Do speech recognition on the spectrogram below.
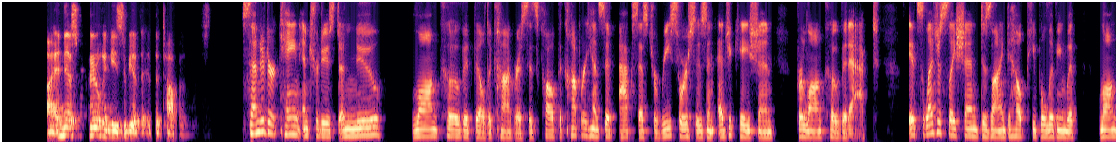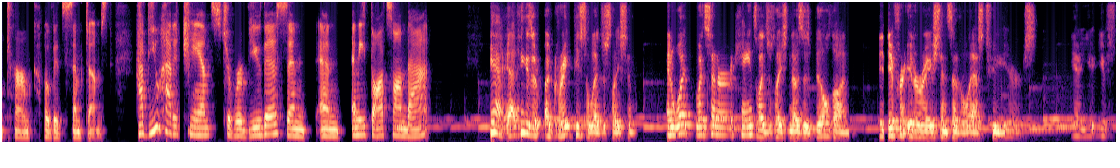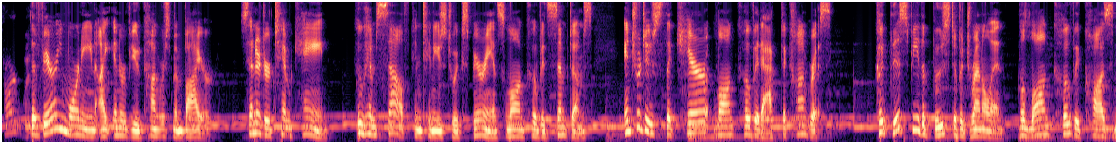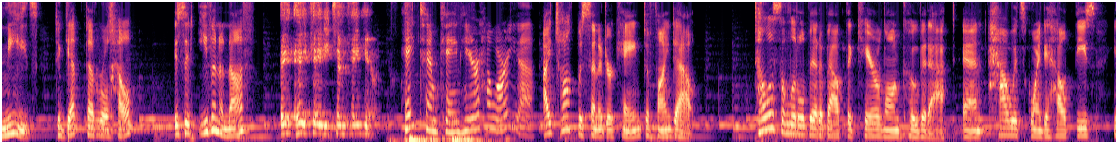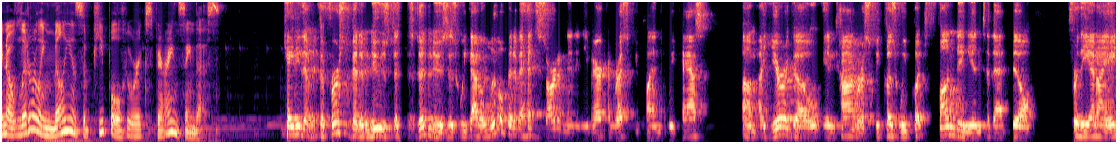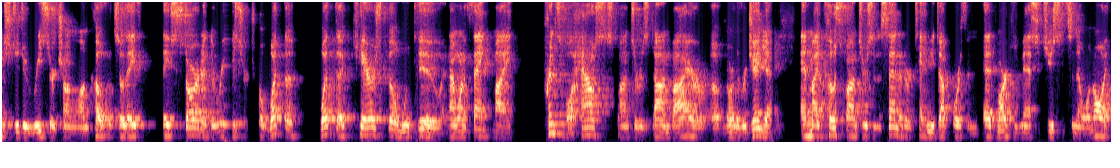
Uh, and this clearly needs to be at the, at the top of the list. Senator Kaine introduced a new long COVID bill to Congress. It's called the Comprehensive Access to Resources and Education for Long COVID Act. It's legislation designed to help people living with long term COVID symptoms. Have you had a chance to review this and, and any thoughts on that? Yeah, I think it's a, a great piece of legislation. And what, what Senator Kaine's legislation does is build on the different iterations of the last two years. Yeah, you, you start with the very morning I interviewed Congressman Beyer, Senator Tim Kaine, who himself continues to experience long COVID symptoms, introduced the CARE Long COVID Act to Congress. Could this be the boost of adrenaline the long COVID cause needs to get federal help? Is it even enough? Hey, hey, Katie, Tim Kaine here. Hey, Tim Kaine here. How are you? I talked with Senator Kaine to find out. Tell us a little bit about the CARE Long COVID Act and how it's going to help these, you know, literally millions of people who are experiencing this. Katie, the, the first bit of news that's good news is we got a little bit of a head start on it in the American Rescue Plan that we passed um, a year ago in Congress because we put funding into that bill for the NIH to do research on long COVID. So they've they've started the research. But what the what the CARES bill would do, and I want to thank my principal House sponsor is Don Beyer of Northern Virginia, and my co-sponsors in the Senate are Tammy Duckworth and Ed Markey, Massachusetts and Illinois.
